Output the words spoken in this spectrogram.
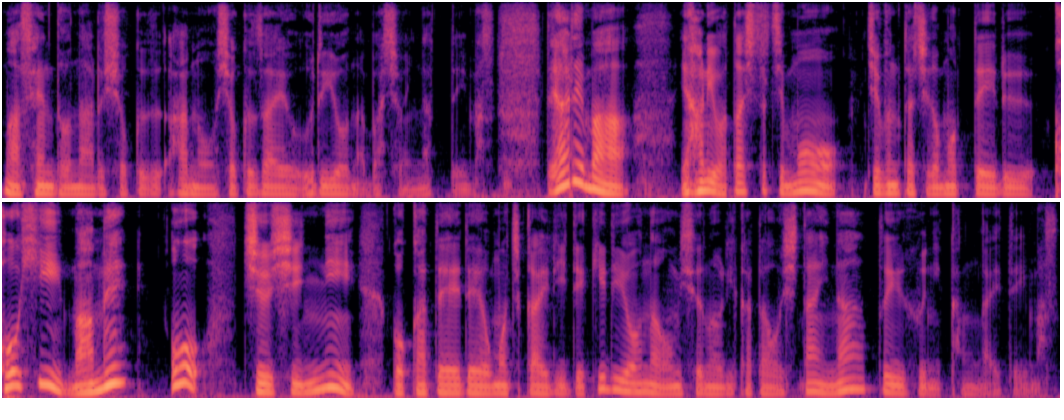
まあ、鮮度のある食あの食材を売るような場所になっています。であればやはり私たちも自分たちが持っているコーヒー豆を中心にご家庭でお持ち帰りできるようなお店の売り方をしたいなというふうに考えています。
